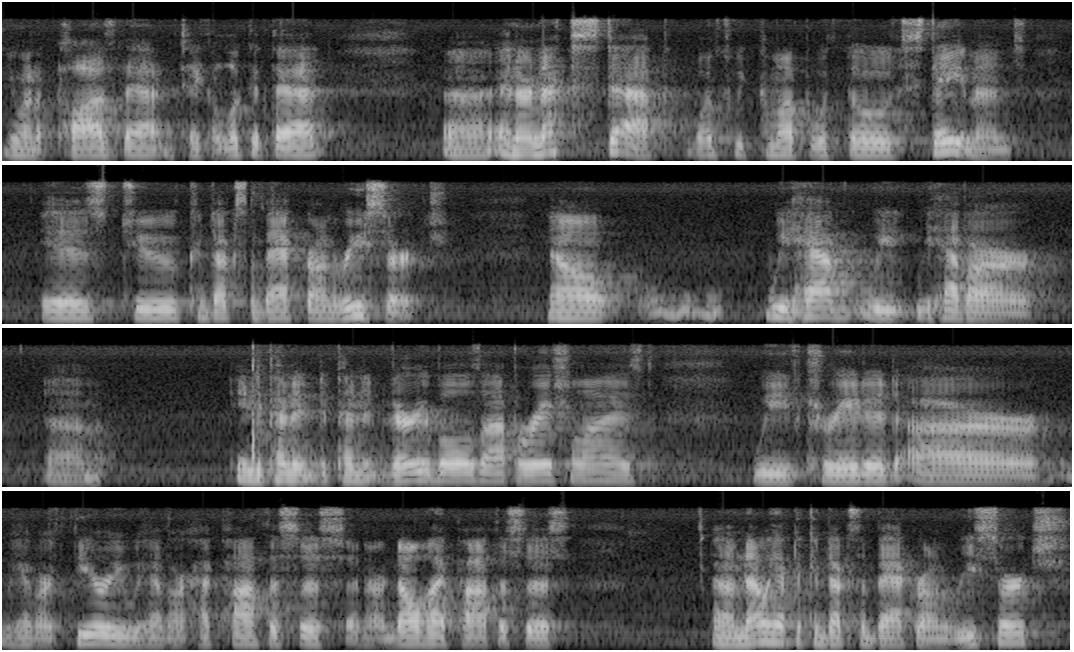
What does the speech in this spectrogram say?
You want to pause that and take a look at that. Uh, and our next step, once we come up with those statements, is to conduct some background research. Now, we have we, we have our um, independent dependent variables operationalized. We've created our we have our theory, we have our hypothesis and our null hypothesis. Um, now we have to conduct some background research,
